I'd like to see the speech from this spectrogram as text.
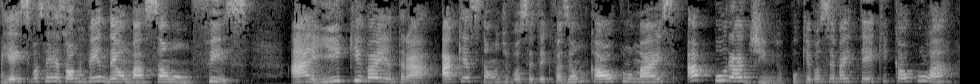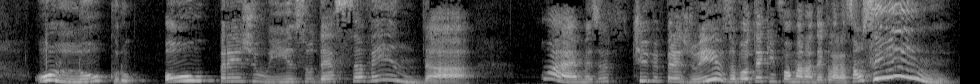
E aí, se você resolve vender uma ação ou um FIIs, aí que vai entrar a questão de você ter que fazer um cálculo mais apuradinho, porque você vai ter que calcular o lucro ou prejuízo dessa venda. Ué, mas eu tive prejuízo, eu vou ter que informar na declaração? Sim!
